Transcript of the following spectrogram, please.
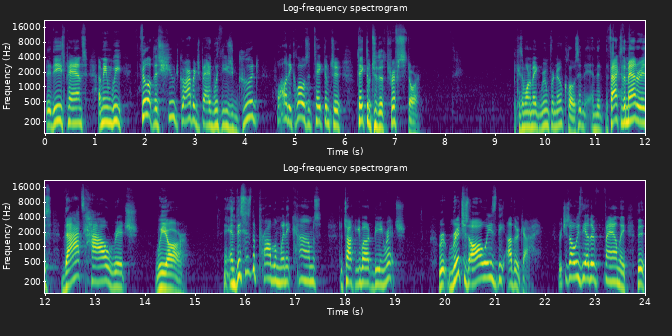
these pants. I mean, we fill up this huge garbage bag with these good quality clothes and take them to, take them to the thrift store because I want to make room for new clothes. And, and the, the fact of the matter is, that's how rich we are. And this is the problem when it comes to talking about being rich. R- rich is always the other guy. Rich is always the other family, the,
